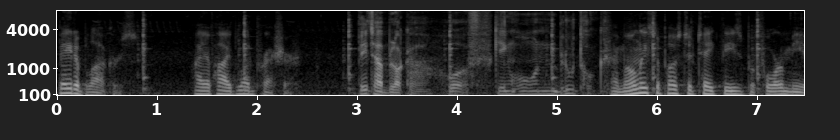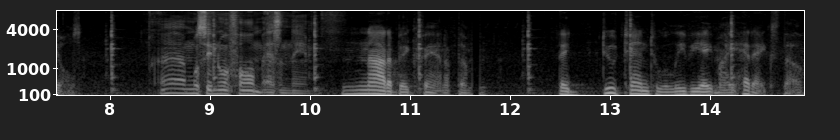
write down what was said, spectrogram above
Beta blockers. I have high blood pressure. Beta-Blocker ho gegen hohen Blutdruck. I'm only supposed to take these before meals. Er muss sie nur vorm Essen nehmen. Not a big fan of them. They do tend to alleviate my headaches, though.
